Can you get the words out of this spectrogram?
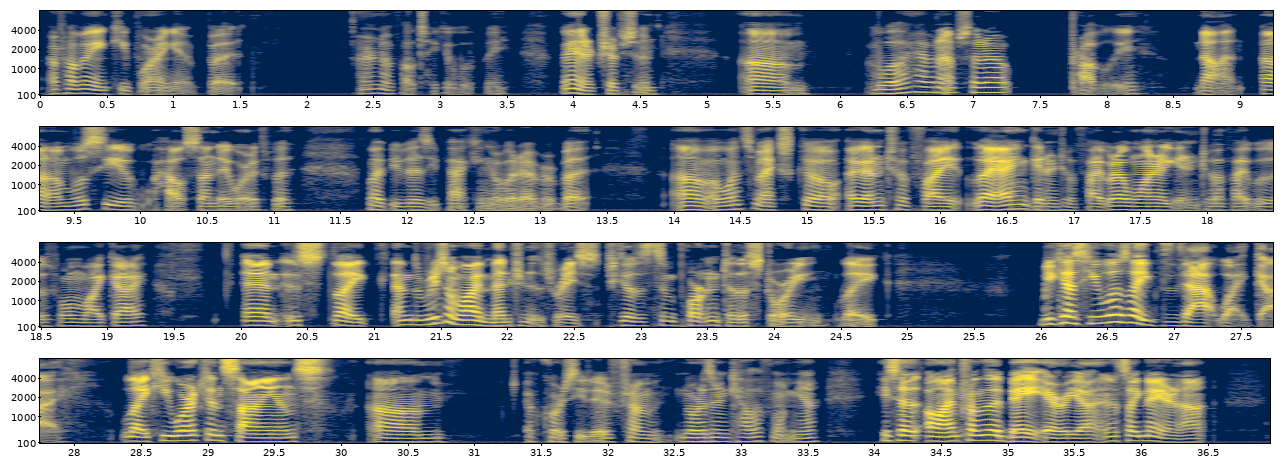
I'm probably gonna keep wearing it, but I don't know if I'll take it with me. I'm going on a trip soon. Um, will I have an episode out? Probably not. Um, we'll see how Sunday works, but I might be busy packing or whatever. But um, I went to Mexico. I got into a fight. Like I didn't get into a fight, but I wanted to get into a fight with this one white guy. And it's like, and the reason why I mention his race is because it's important to the story. Like, because he was like that white guy like he worked in science. Um, of course he did from Northern California. He said, "Oh, I'm from the Bay Area," and it's like, no, you're not.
